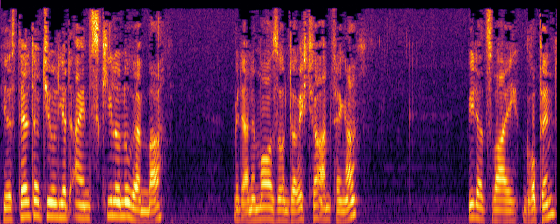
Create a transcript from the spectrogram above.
Hier ist Delta Juliet 1 Kilo November mit einem Morseunterricht für Anfänger. Wieder zwei Gruppen.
